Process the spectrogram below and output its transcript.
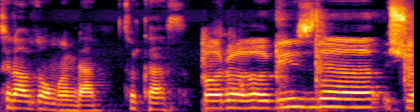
Trabzonluyum ben. Turkaz. Para bizde şu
